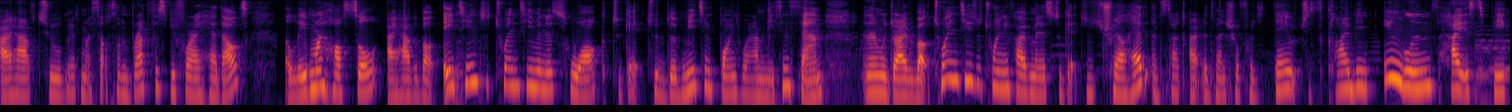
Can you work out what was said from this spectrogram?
I have to make myself some breakfast before I head out. I leave my hostel. I have about 18 to 20 minutes walk to get to the meeting point where I'm meeting Sam. And then we drive about 20 to 25 minutes to get to the trailhead and start our adventure for the day, which is climbing England's highest peak,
